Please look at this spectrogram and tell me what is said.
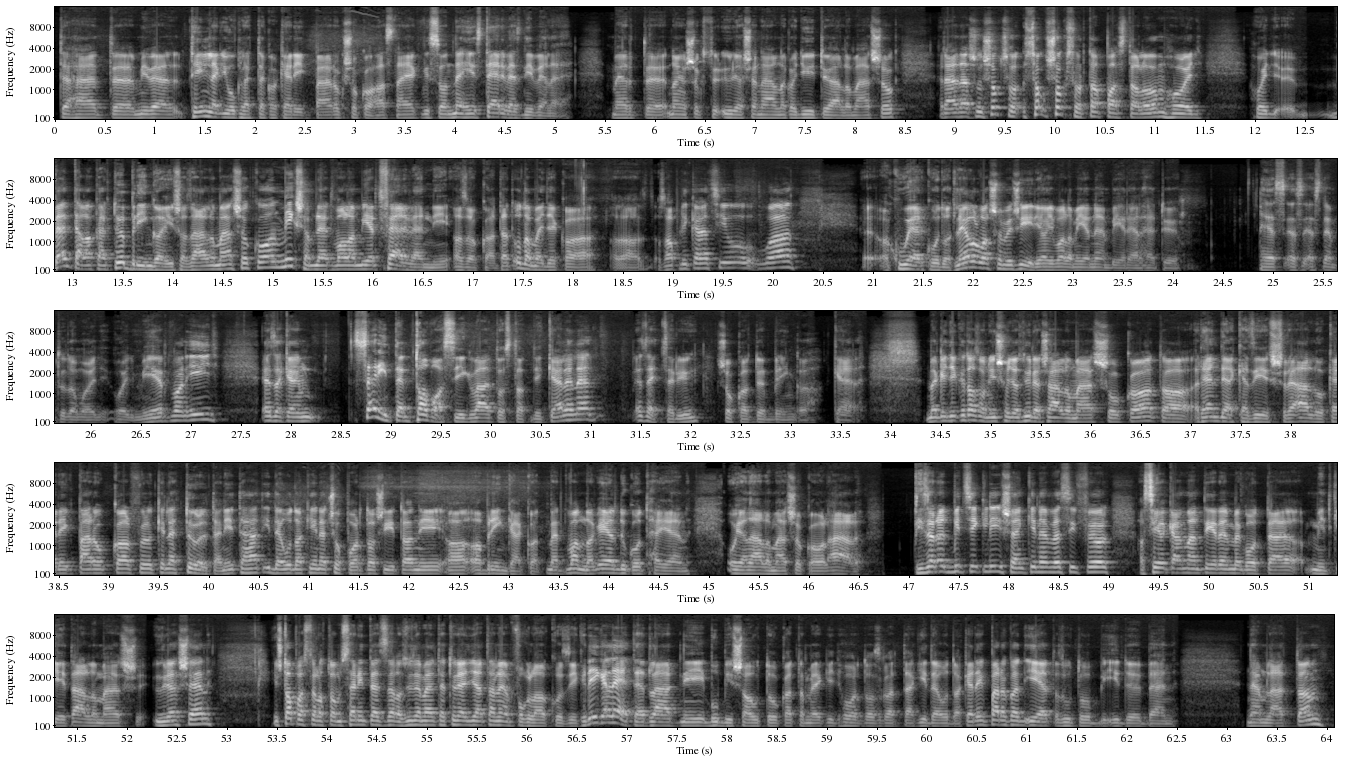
tehát mivel tényleg jók lettek a kerékpárok, sokan használják, viszont nehéz tervezni vele, mert nagyon sokszor üresen állnak a gyűjtőállomások. Ráadásul sokszor, sokszor tapasztalom, hogy hogy bent áll akár több ringa is az állomásokon, mégsem lehet valamiért felvenni azokat. Tehát oda megyek a, a, az applikációval, a QR kódot leolvasom, és írja, hogy valamiért nem bérelhető. Ezt, ezt, ezt nem tudom, hogy, hogy miért van így. Ezeken szerintem tavaszig változtatni kellene, ez egyszerű, sokkal több bringa kell. Meg egyébként azon is, hogy az üres állomásokat a rendelkezésre álló kerékpárokkal föl kéne tölteni, tehát ide-oda kéne csoportosítani a, a bringákat, mert vannak eldugott helyen olyan állomások, ahol áll 15 bicikli, senki nem veszi föl, a Szélkálmán téren meg ott áll mindkét állomás üresen, és tapasztalatom szerint ezzel az üzemeltető egyáltalán nem foglalkozik. Régen lehetett látni bubis autókat, amelyek így hordozgatták ide-oda a kerékpárokat, ilyet az utóbbi időben nem láttam.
